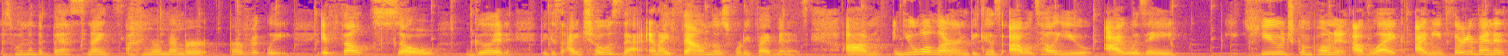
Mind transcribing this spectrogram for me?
it's one of the best nights I remember perfectly. It felt so good because I chose that and I found those 45 minutes. Um, you will learn because I will tell you, I was a huge component of like, I need 30 minute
